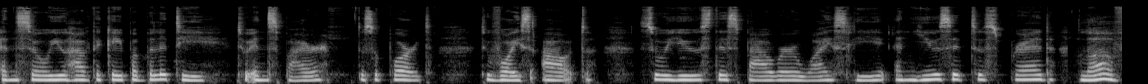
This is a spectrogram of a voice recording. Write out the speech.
And so you have the capability to inspire, to support, to voice out, so use this power wisely and use it to spread love,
